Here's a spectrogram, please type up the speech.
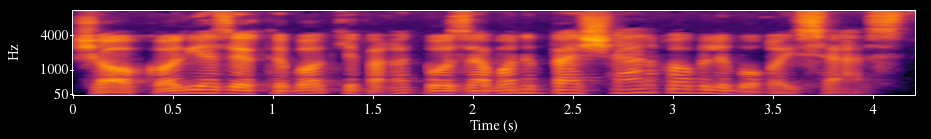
شاهکاری از ارتباط که فقط با زبان بشر قابل مقایسه است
